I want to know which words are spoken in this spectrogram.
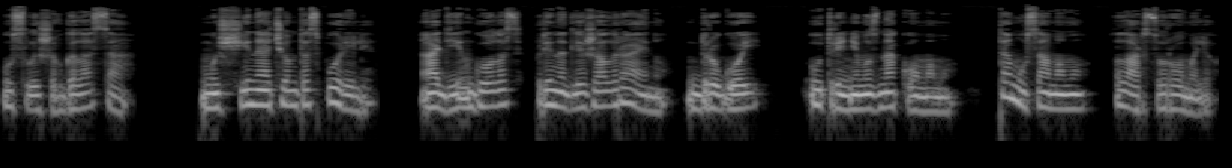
услышав голоса. Мужчины о чем-то спорили. Один голос принадлежал Райну, другой — утреннему знакомому, тому самому Ларсу Ромелю.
